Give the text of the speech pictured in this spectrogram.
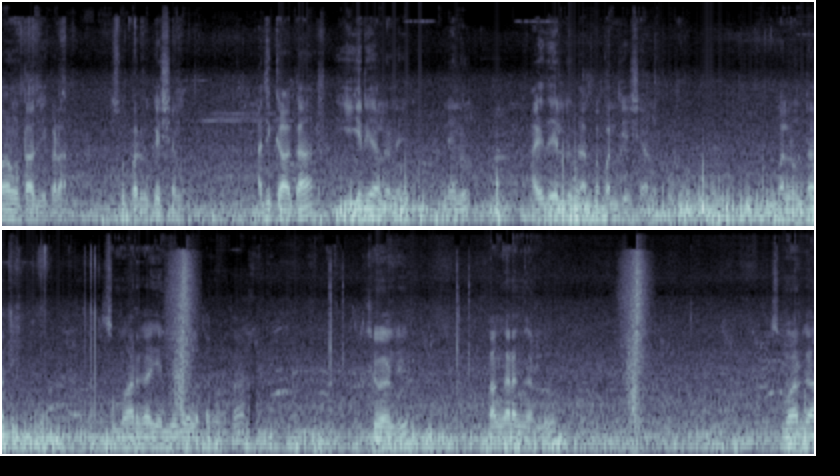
బాగుంటుంది ఇక్కడ. Super vacation. అది కాక ఈ ఏరియాలోనే నేను ఐదేళ్ళు దాకా పనిచేశాను. వాళ్ళు ఉంటుంది సుమారుగా ఎనిమిదేళ్ళ తర్వాత చూడండి బంగారం గంటలు సుమారుగా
